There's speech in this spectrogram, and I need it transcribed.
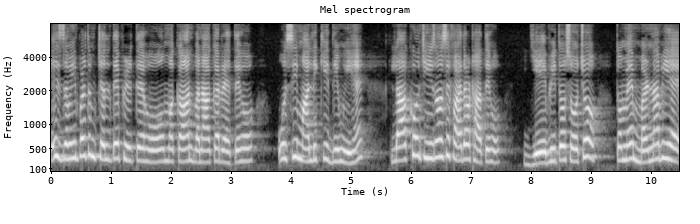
اس زمین پر تم چلتے پھرتے ہو، مکان بنا کر رہتے ہو، اسی مالک کی دی ہوئی ہیں۔ لاکھوں چیزوں سے فائدہ اٹھاتے ہو۔ یہ بھی تو سوچو، تمہیں مرنا بھی ہے۔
